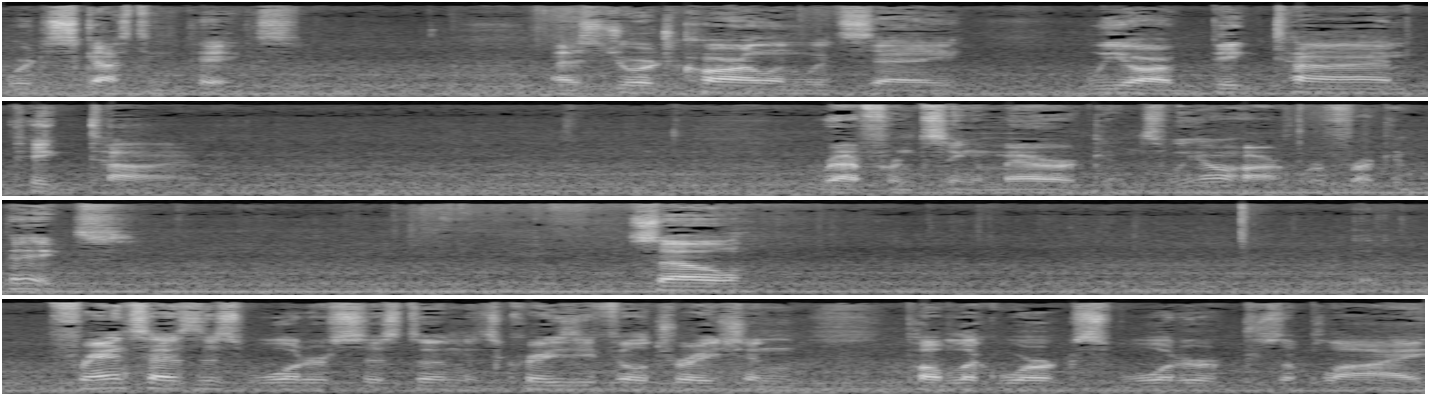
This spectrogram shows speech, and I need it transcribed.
We're disgusting pigs. As George Carlin would say, we are big time, pig time. Referencing Americans. We are. We're freaking pigs. So, France has this water system. It's crazy filtration, public works water supply.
